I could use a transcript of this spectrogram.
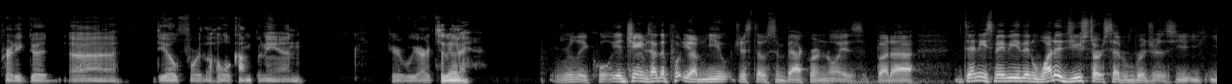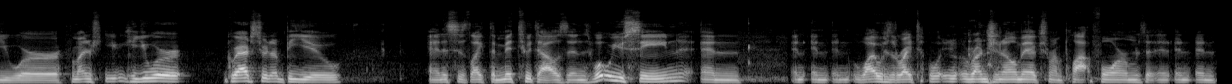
pretty good uh, deal for the whole company, and here we are today. Really cool. Yeah, James, I had to put you on mute just though some background noise. But uh, Dennis, maybe then, why did you start Seven Bridges? You you were from my you, you were grad student at BU, and this is like the mid two thousands. What were you seeing, and and, and, and why was the right time run genomics, run platforms, and, and, and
